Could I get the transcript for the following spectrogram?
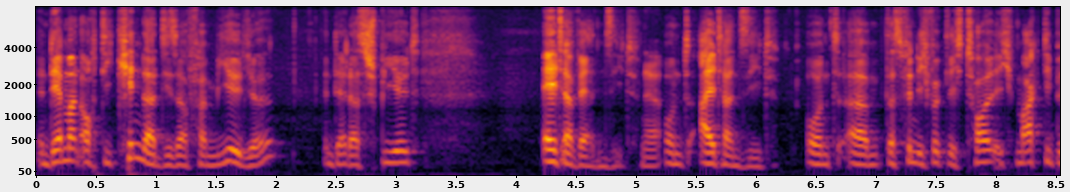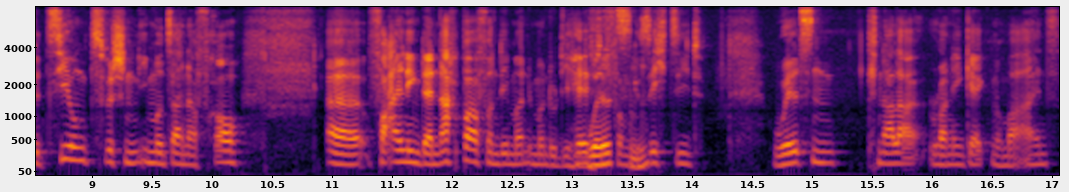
in der man auch die Kinder dieser Familie, in der das spielt, älter werden sieht Ja. und altern sieht. Und ähm, das finde ich wirklich toll. Ich mag die Beziehung zwischen ihm und seiner Frau. Äh, vor allen Dingen der Nachbar, von dem man immer nur die Hälfte Wilson. vom Gesicht sieht. Wilson, Knaller, Running Gag Nummer eins.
